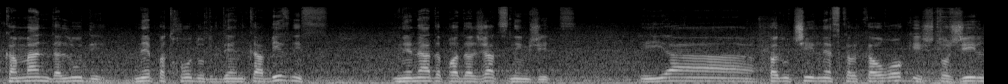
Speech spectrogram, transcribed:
в команда люди не подходят к ДНК бизнес, не надо продолжать с ним жить. И я получил несколько уроков, что жил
